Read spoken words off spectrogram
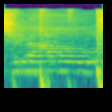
control.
